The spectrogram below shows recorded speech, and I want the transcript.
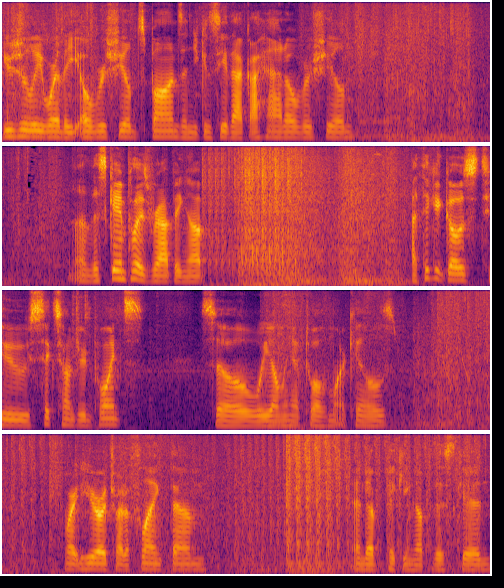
usually where the overshield spawns and you can see that guy had overshield. Uh, this gameplay is wrapping up. I think it goes to 600 points, so we only have 12 more kills. Right here I try to flank them, end up picking up this kid.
